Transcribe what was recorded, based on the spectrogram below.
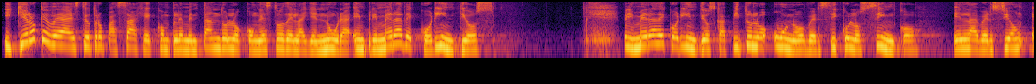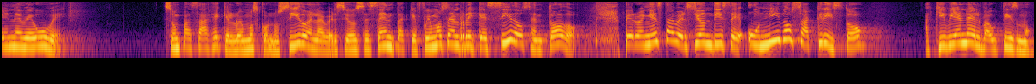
Y quiero que vea este otro pasaje complementándolo con esto de la llenura en Primera de Corintios. Primera de Corintios capítulo 1 versículo 5 en la versión NBV. Es un pasaje que lo hemos conocido en la versión 60, que fuimos enriquecidos en todo. Pero en esta versión dice, unidos a Cristo, aquí viene el bautismo,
